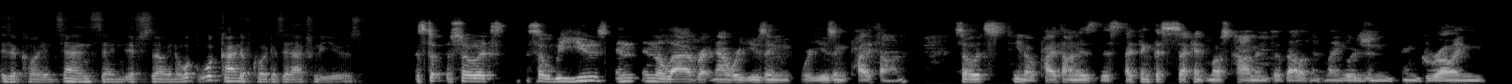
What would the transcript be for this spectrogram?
is it code intense, and if so, you know, what what kind of code does it actually use? So so it's so we use in in the lab right now we're using we're using Python. So it's you know Python is this I think the second most common development language and, and growing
